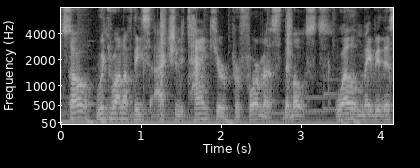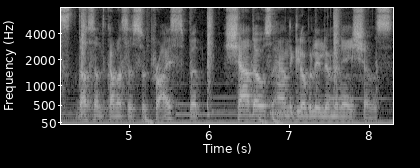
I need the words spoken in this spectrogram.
So, which one of these actually tank your performance the most? Well, maybe this doesn't come as a surprise, but shadows and global illuminations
